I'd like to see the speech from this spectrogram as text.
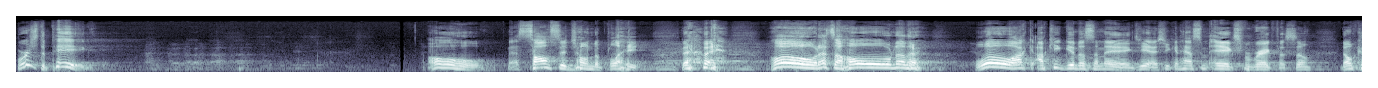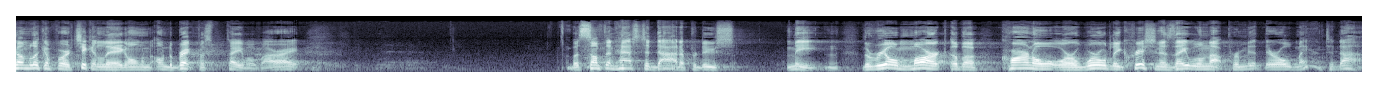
Where's the pig? Oh, that sausage on the plate. oh, that's a whole nother. Whoa, I'll keep giving some eggs. Yes, you can have some eggs for breakfast. So don't come looking for a chicken leg on, on the breakfast table, all right? But something has to die to produce meat. And the real mark of a carnal or worldly Christian is they will not permit their old man to die.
